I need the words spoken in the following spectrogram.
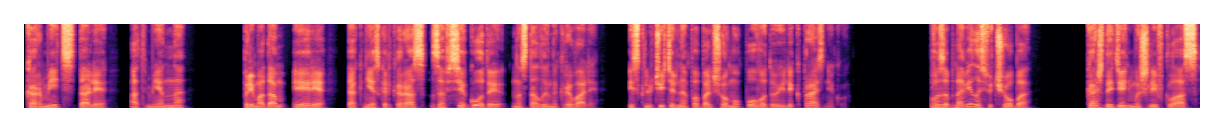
Кормить стали отменно. При мадам Эре так несколько раз за все годы на столы накрывали, исключительно по большому поводу или к празднику. Возобновилась учеба. Каждый день мы шли в класс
